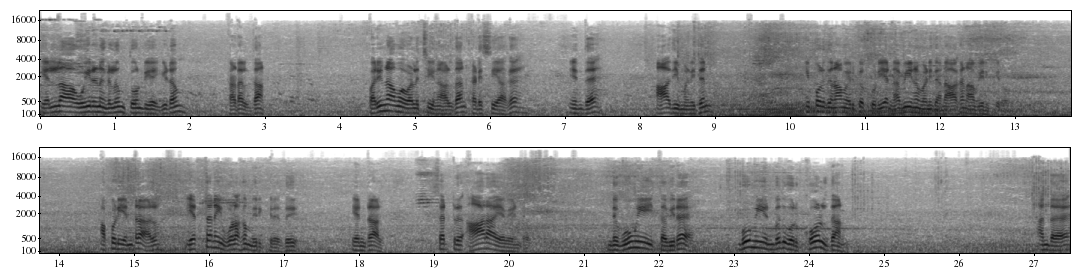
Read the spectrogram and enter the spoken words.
எல்லா உயிரினங்களும் தோன்றிய இடம் கடல்தான். பரிணாம வளர்ச்சியினால்தான் கடைசியாக இந்த ஆதி மனிதன் இப்பொழுது நாம் இருக்கக்கூடிய நவீன மனிதனாக நாம் இருக்கிறோம். அப்படி என்றால் எத்தனை உலகம் இருக்கிறது என்றால் சற்று ஆராய வேண்டும். இந்த பூமியை தவிர பூமி என்பது ஒரு கோல் தான். அந்த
